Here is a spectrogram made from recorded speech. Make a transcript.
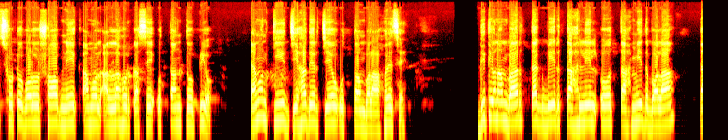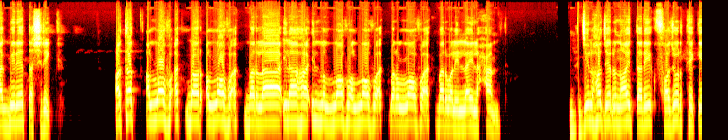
ছোট, বড় সব নেক আমল আল্লাহর কাছে অত্যন্ত প্রিয়। এমনকি জিহাদের চেয়েও উত্তম বলা হয়েছে। দ্বিতীয় নাম্বার, তাকবীর, তাহলিল ও তাহমিদ বলা তাকবীরে তাশরিক। অর্থাৎ আল্লাহ আকবর আল্লাহ আকবর ইলাহা আল্লাহু আকবার আল্লাহু আকবার জিলহজের নয় তারিখ ফজর থেকে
